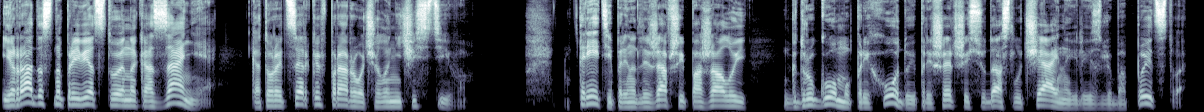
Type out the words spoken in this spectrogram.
и радостно приветствуя наказание, которое церковь пророчила нечестивым. Третий, принадлежавший, пожалуй, к другому приходу и пришедший сюда случайно или из любопытства,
